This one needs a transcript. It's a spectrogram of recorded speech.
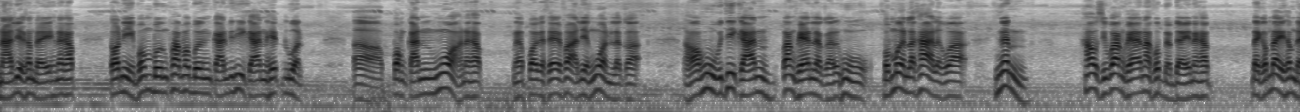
หนาเรียกทำใดนะครับ ตอนนี้ผมเบิงภาพมาเบิงการวิธีการเฮ็ดลวดป้องกันง่วนะครับนะปล่อยกระแสไฟฟ้าเลี้ยงง่วนแล้วก็เอาหูวิธีการวางแผนแล้วก็หูประเมินราคาแล้วว่าเงินเฮาสิวางแผนอนาคตแบบใดนะครับได้กำไรทำได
